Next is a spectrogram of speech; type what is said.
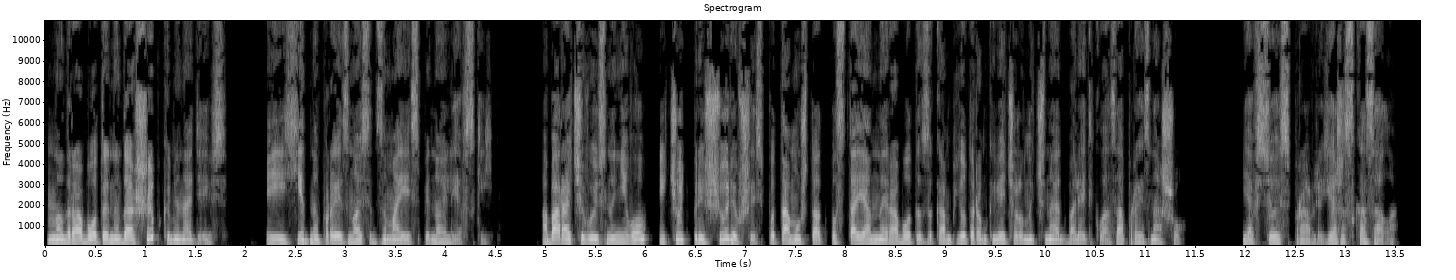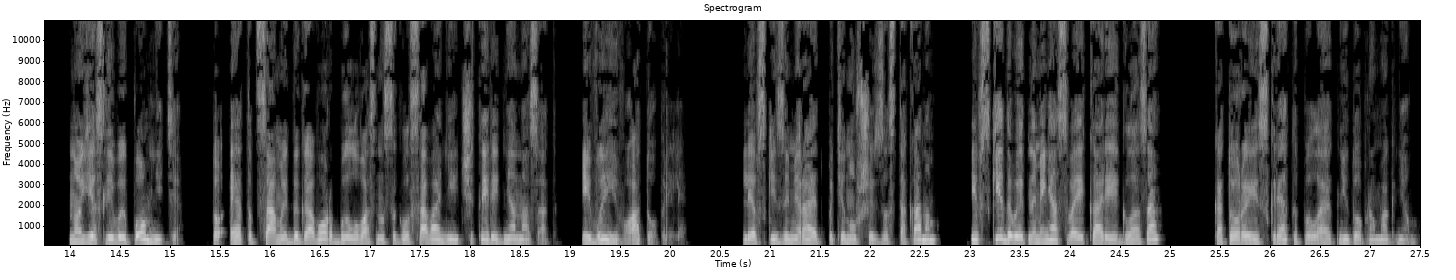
«Над работой над ошибками, надеюсь?» И ехидно произносит за моей спиной Левский. Оборачиваюсь на него и, чуть прищурившись, потому что от постоянной работы за компьютером к вечеру начинают болеть глаза, произношу. «Я все исправлю, я же сказала. Но если вы помните, то этот самый договор был у вас на согласовании четыре дня назад и вы его одобрили. Левский замирает, потянувшись за стаканом, и вскидывает на меня свои карие глаза, которые искрят и пылают недобрым огнем.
